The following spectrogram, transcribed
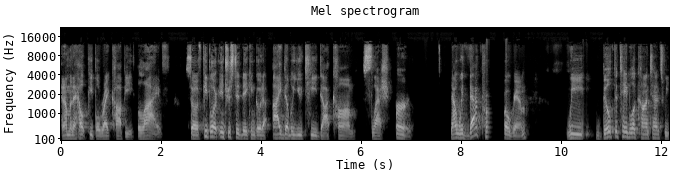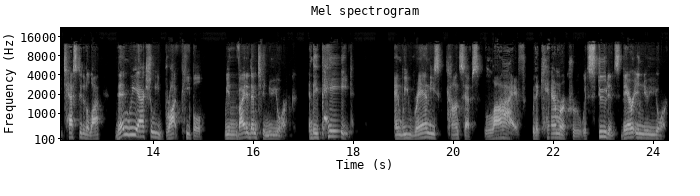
and I'm going to help people write copy live. So if people are interested, they can go to iwt.com slash earn. Now with that pro- program, we built the table of contents, we tested it a lot. Then we actually brought people, we invited them to New York and they paid. And we ran these concepts live with a camera crew, with students there in New York.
